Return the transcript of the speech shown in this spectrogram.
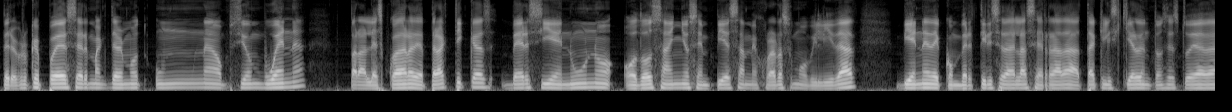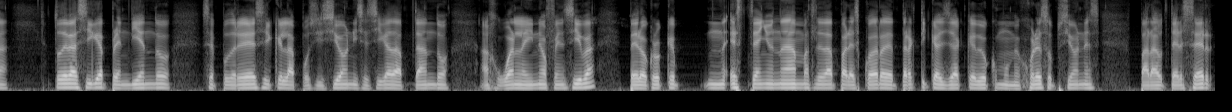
Pero creo que puede ser McDermott una opción buena para la escuadra de prácticas. Ver si en uno o dos años empieza a mejorar su movilidad. Viene de convertirse de la cerrada a tackle izquierdo, entonces todavía todavía sigue aprendiendo, se podría decir que la posición y se sigue adaptando a jugar en la línea ofensiva, pero creo que este año nada más le da para escuadra de prácticas, ya que veo como mejores opciones para tercer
